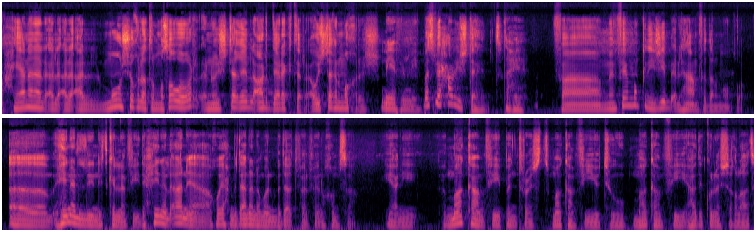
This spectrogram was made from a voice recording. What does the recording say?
أحيانا ال- ال- ال- مو شغلة المصور إنه يشتغل art director أو يشتغل مخرج. 100% بس بيحاول يجتهد. صحيح. فمن فين ممكن يجيب إلهام في هذا الموضوع؟ آه هنا اللي نتكلم فيه. دحين الآن يا أخوي أحمد أنا لما بدأت في 2005 يعني ما كان في بنترست ما كان في يوتيوب ما كان في هذه كل الشغلات.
